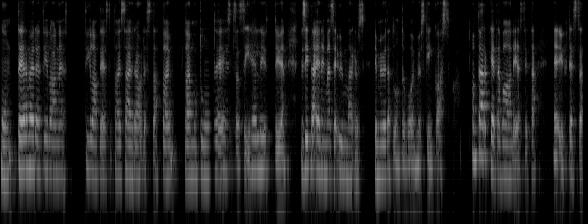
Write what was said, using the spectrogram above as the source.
mun terveydentilanteesta tai sairaudesta tai, tai mun tunteista siihen liittyen, niin sitä enemmän se ymmärrys ja myötätunto voi myöskin kasvaa. On tärkeää vaalia sitä ne yhdessä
